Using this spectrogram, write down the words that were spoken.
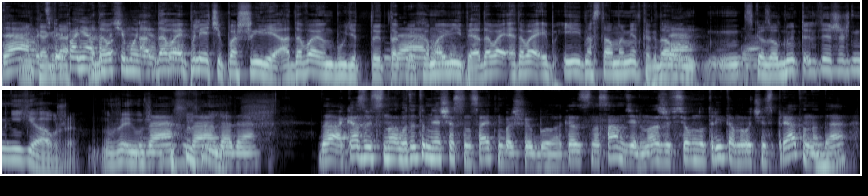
Да, И ну, теперь понятно, а давай, почему а нет. давай да. плечи пошире, а давай он будет э, такой да, хамовитый, а давай, а давай. И, и настал момент, когда Да, он да. сказал, ну это, это же не я уже. Уже, уже Да, да, я». да, да. Да, оказывается, вот это у меня сейчас инсайт небольшой был. Оказывается, на самом деле, у нас же все внутри там очень спрятано, да,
